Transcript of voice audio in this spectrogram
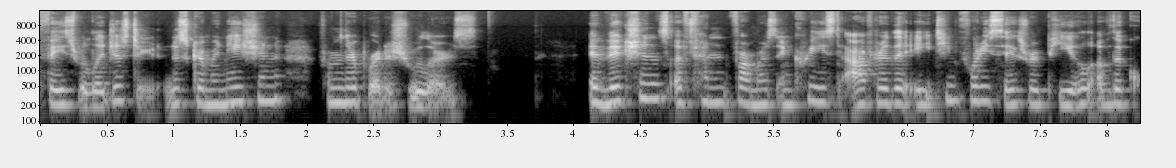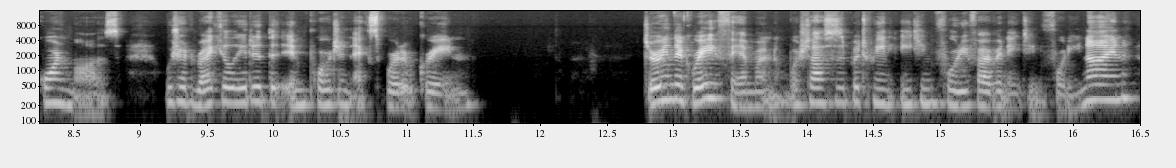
faced religious discrimination from their British rulers. Evictions of tenant farmers increased after the 1846 repeal of the Corn Laws, which had regulated the import and export of grain. During the Great Famine, which lasted between 1845 and 1849,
